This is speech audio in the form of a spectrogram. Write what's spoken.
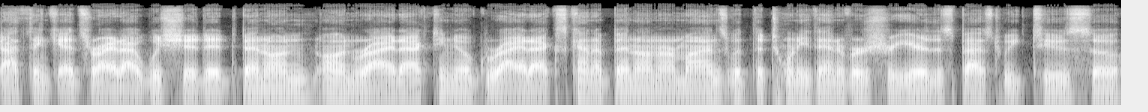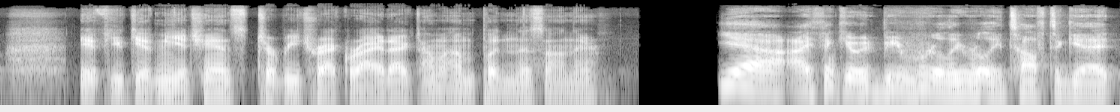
I think Ed's right. I wish it had been on on Riot Act. You know, Riot Act's kind of been on our minds with the 20th anniversary here this past week too. So, if you give me a chance to retrack Riot Act, I'm I'm putting this on there. Yeah, I think it would be really really tough to get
